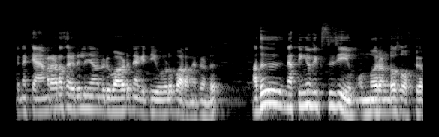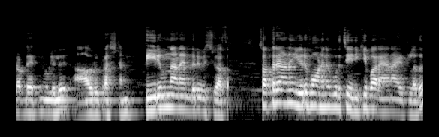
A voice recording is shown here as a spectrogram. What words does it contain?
പിന്നെ ക്യാമറയുടെ സൈഡിൽ ഞാൻ ഒരുപാട് നെഗറ്റീവുകൾ പറഞ്ഞിട്ടുണ്ട്. അത് നത്തിങ് ഫിക്സ് ചെയ്യും. ഒന്നോ രണ്ടോ സോഫ്റ്റ്വെയർ അപ്ഡേറ്റിനുള്ളിൽ ആ ഒരു പ്രശ്നം തീരും എന്നാണ് എന്റെ ഒരു വിശ്വാസം. സോ അത്രയാണ് ഈ ഒരു ഫോണിനെ കുറിച്ച് എനിക്ക് പറയാനായിട്ടുള്ളത്.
